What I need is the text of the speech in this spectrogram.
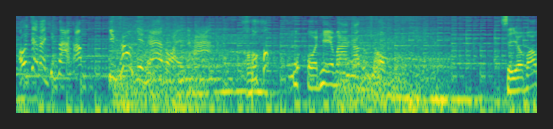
เอาไว้เจอกันใหม่คลิปหน้าครับ กินข้าวเย็นให้อร่อยนะฮะ โหเทมากครับทุกผู้ชมเซโยบ๊อบ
